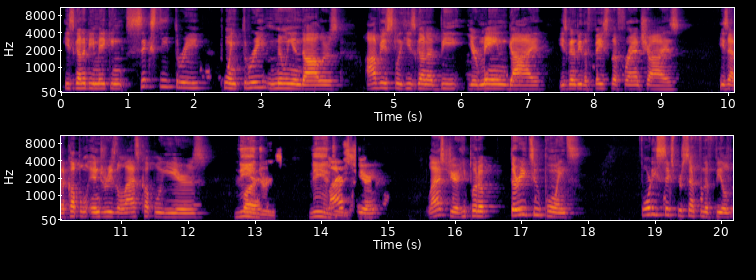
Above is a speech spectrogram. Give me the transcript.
he's going to be making $63.3 million. Obviously, he's going to be your main guy. He's going to be the face of the franchise. He's had a couple injuries the last couple years. Knee injuries. Knee injuries. Last year, last year he put up 32 points, 46% from the field,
